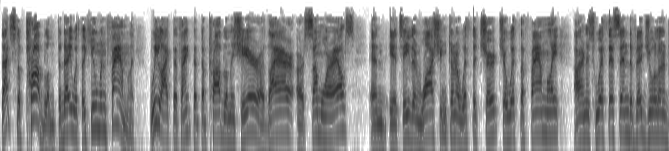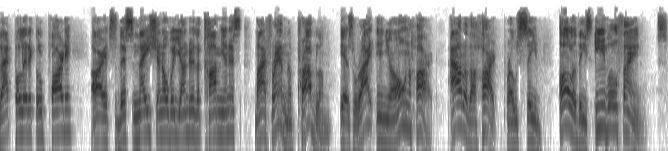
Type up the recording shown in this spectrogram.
That's the problem today with the human family. We like to think that the problem is here or there or somewhere else, and it's either in Washington or with the church or with the family, or it's with this individual or that political party. Or it's this nation over yonder, the communists. My friend, the problem is right in your own heart. Out of the heart proceed all of these evil things.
